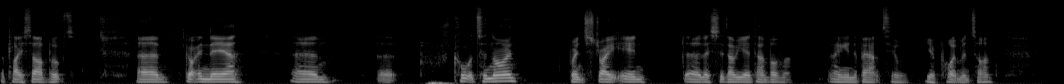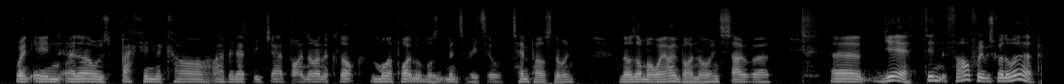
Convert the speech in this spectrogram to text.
The place I booked. Um, got in there, um, quarter to nine. Went straight in. Uh, they said, "Oh yeah, don't bother hanging about till your appointment time." went in and I was back in the car having had my jab by nine o'clock. And my appointment wasn't meant to be till ten past nine, and I was on my way home by nine. So, uh, uh, yeah, didn't I thought it was going to work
